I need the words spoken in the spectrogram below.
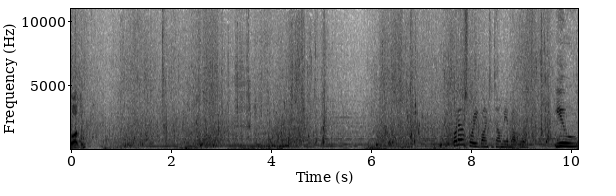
맞아? Going to tell me about war? You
